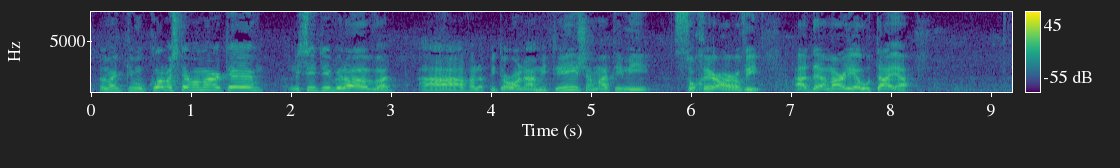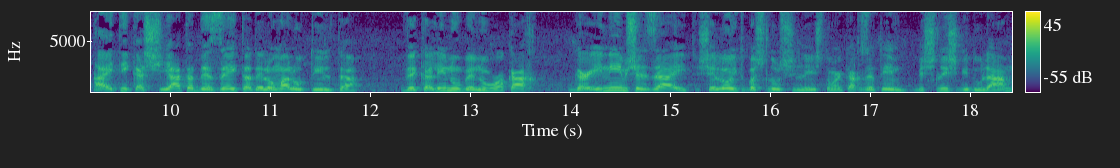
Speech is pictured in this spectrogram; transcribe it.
זאת אומרת, כאילו, כל מה שאתם אמרתם, ניסיתי ולא עבד. אה, אבל הפתרון האמיתי, שמעתי מסוחר ערבי. עד אמר לי ההוא תאיה, הייתי קשייתא דזיתא דלומלו טילתא וקלינו בנור. קח גרעינים של זית שלא התבשלו שליש, זאת אומרת, קח זיתים בשליש גידולם,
